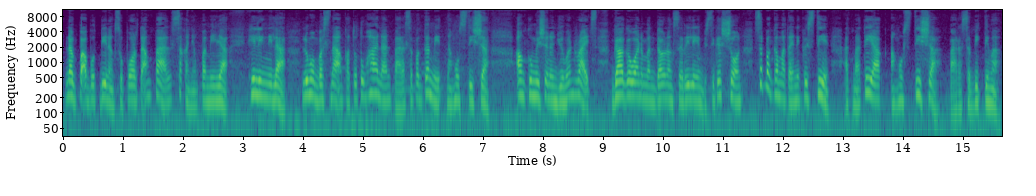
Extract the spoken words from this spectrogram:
Nagpaabot din ng suporta ang PAL sa kanyang pamilya. Hiling nila, lumabas na ang katotohanan para sa paggamit ng hustisya. Ang Commission on Human Rights gagawa naman daw ng sariling investigasyon sa pagkamatay ni Christine at matiyak ang hustisya para sa biktima.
